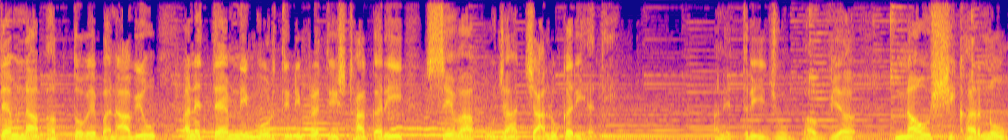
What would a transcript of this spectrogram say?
તેમના ભક્તોએ બનાવ્યું અને તેમની મૂર્તિની પ્રતિષ્ઠા કરી સેવા પૂજા ચાલુ કરી હતી. અને ત્રીજું ભવ્ય નવ શિખરનું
